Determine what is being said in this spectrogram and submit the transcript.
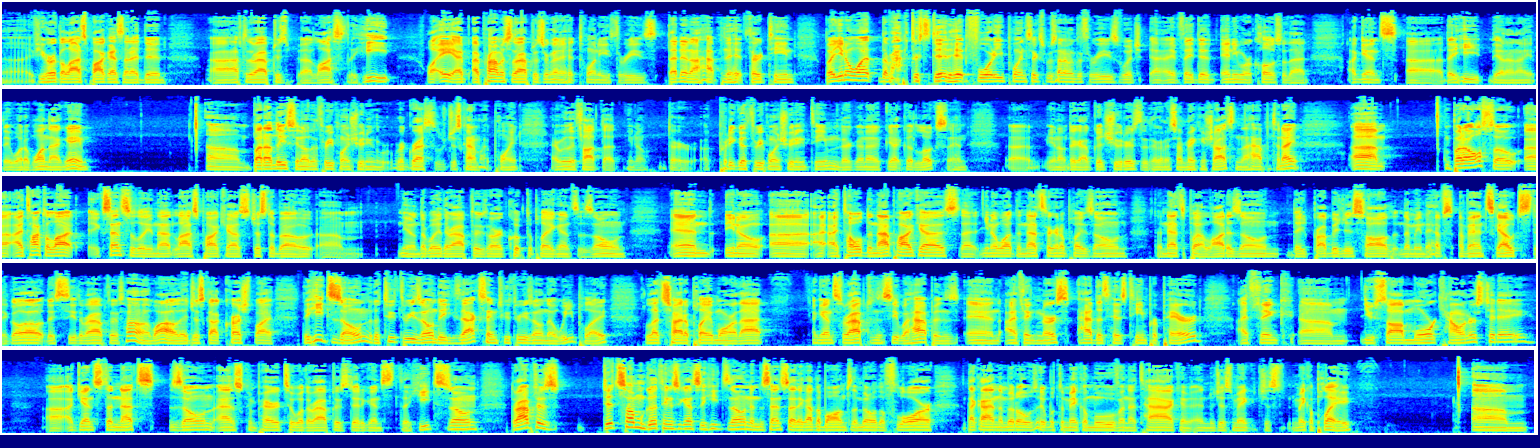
Uh, if you heard the last podcast that I did uh, after the Raptors uh, lost the Heat, well, hey, I, I promised the Raptors are going to hit 23s. That did not happen to hit 13. But you know what? The Raptors did hit 40.6% of the threes, which if they did anywhere close to that against the Heat the other night, they would have won that game. Um, but at least, you know, the three point shooting regressed, which is kind of my point. I really thought that, you know, they're a pretty good three point shooting team. They're to get good looks and, uh, you know, they got good shooters that they're to start making shots, and that happened tonight. Um, but also, uh, I talked a lot extensively in that last podcast just about um, you know the way the Raptors are equipped to play against the zone. And you know, uh, I, I, told in that podcast that you know what the Nets are going to play zone. The Nets play a lot of zone. They probably just saw. I mean, they have advanced scouts. They go out, they see the Raptors. Huh? Wow, they just got crushed by the Heat zone, the two three zone, the exact same two three zone that we play. Let's try to play more of that against the Raptors and see what happens. And I think Nurse had this, his team prepared. I think um, you saw more counters today uh, against the Nets zone as compared to what the Raptors did against the Heat zone. The Raptors did some good things against the Heat zone in the sense that they got the ball into the middle of the floor. That guy in the middle was able to make a move and attack and, and just make just make a play. Um,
